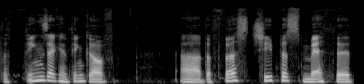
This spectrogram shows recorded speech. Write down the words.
the things I can think of, uh, the first cheapest method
